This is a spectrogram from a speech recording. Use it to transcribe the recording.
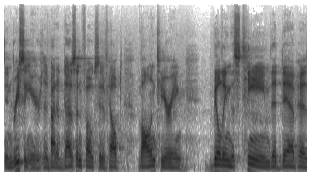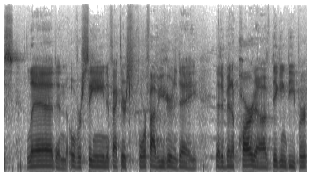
in recent years, about a dozen folks that have helped volunteering, building this team that Deb has led and overseen. In fact, there's four or five of you here today that have been a part of digging deeper,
